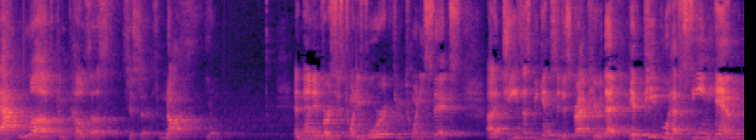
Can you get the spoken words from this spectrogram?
That love compels us to serve, not guilt. And then in verses 24 through 26, uh, Jesus begins to describe here that if people have seen him,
